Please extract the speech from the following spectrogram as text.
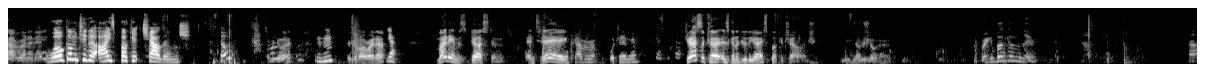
not running anything. Welcome to the Ice Bucket Challenge. Don't. Are we doing it? Mm-hmm. Is it on right now? Yeah. My name is Dustin, and today, what's your name again? Jessica is gonna do the ice bucket challenge. No, show her. Bring a bucket over there. Huh?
